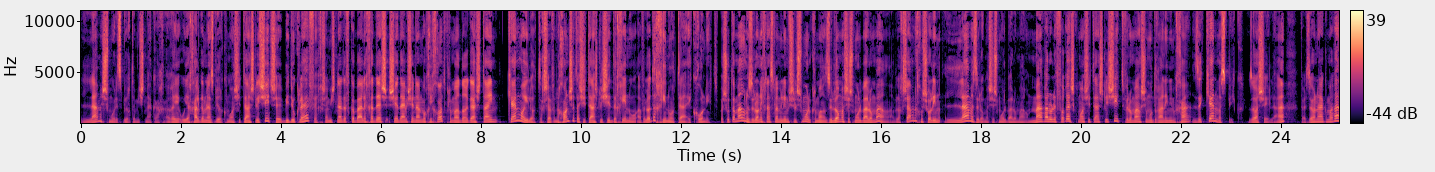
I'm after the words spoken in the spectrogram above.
למה שמואל הסביר את המשנה כך? הרי הוא יכל גם להסביר כמו השיטה השלישית, שבדיוק להפך, שהמשנה דווקא באה לחדש שידיים שאינן מוכיחות, כלומר דרגה 2 כן מועילות. עכשיו, נכון שאת השיטה השלישית דחינו, אבל לא דחינו אותה עקרונית. פשוט אמרנו, זה לא נכנס למילים של שמואל. שמואל, כלומר זה לא מה ששמואל בא לומר, אבל עכשיו אנחנו שואלים למה זה לא מה ששמואל בא לומר, מה רע לו לפרש כמו השיטה השלישית ולומר שמודרני ממך זה כן מספיק. זו השאלה, ועל זה עונה הגמרא,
